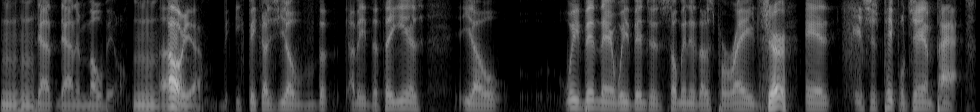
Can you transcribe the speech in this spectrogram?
Mhm. down down in Mobile. Mhm. Uh, Oh, yeah. because you know, the, I mean, the thing is, you know, we've been there. We've been to so many of those parades. Sure. and it's just people jam packed,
